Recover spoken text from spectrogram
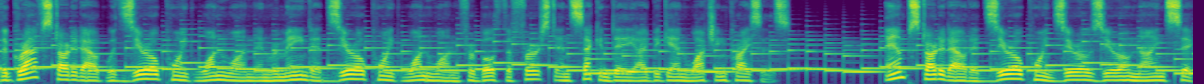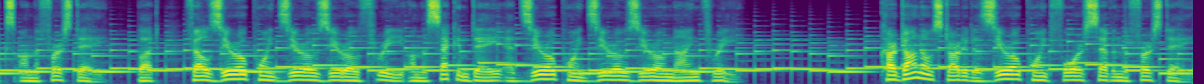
The graph started out with 0.11 and remained at 0.11 for both the first and second day I began watching prices. AMP started out at 0.0096 on the first day, but fell 0.003 on the second day at 0.0093. Cardano started at 0.47 the first day,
